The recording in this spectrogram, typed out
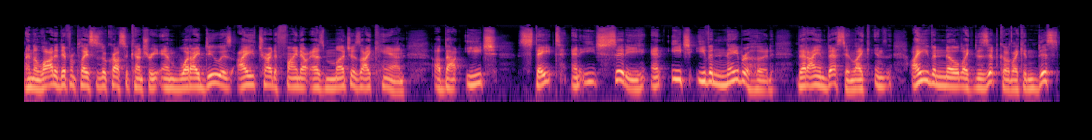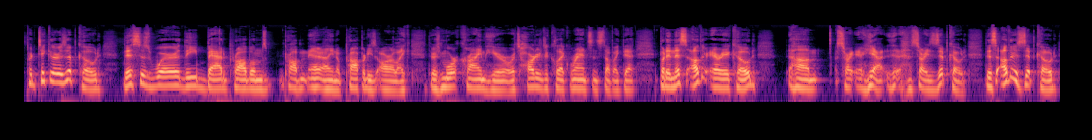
in a lot of different places across the country. And what I do is I try to find out as much as I can about each state and each city and each even neighborhood that I invest in. Like in, I even know like the zip code. Like in this particular zip code, this is where the bad problems, problem, uh, you know, properties are. Like there's more crime here, or it's harder to collect rents and stuff like that. But in this other area code, um, sorry, yeah, sorry, zip code. This other zip code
